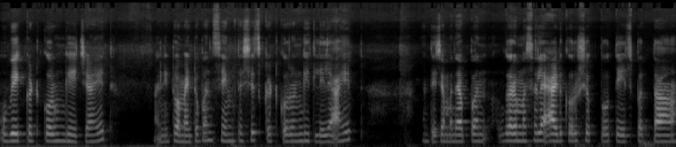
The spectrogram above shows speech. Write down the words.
उभे कट करून घ्यायचे आहेत. आणि टोमॅटो पण सेम तसेच कट करून घेतलेले आहेत. आणि त्याच्यामध्ये आपण गरम मसाले ॲड करू शकतो. तेजपत्ता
